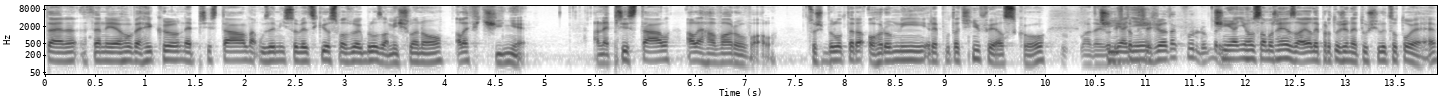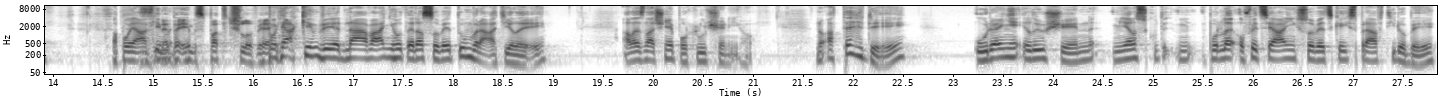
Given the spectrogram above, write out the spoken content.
ten, ten jeho vehikl nepřistál na území Sovětského svazu, jak bylo zamýšleno, ale v Číně. A nepřistál, ale havaroval což bylo teda ohromný reputační fiasko. A tak Číňani, přežil, tak furt dobrý. Číňani ho samozřejmě zajeli, protože netušili, co to je. A po nějakým, nebe jim spad člověk. po nějakým vyjednávání ho teda Sovětům vrátili, ale značně potlučenýho. No a tehdy údajně Ilyushin měl skute- podle oficiálních sovětských zpráv té doby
